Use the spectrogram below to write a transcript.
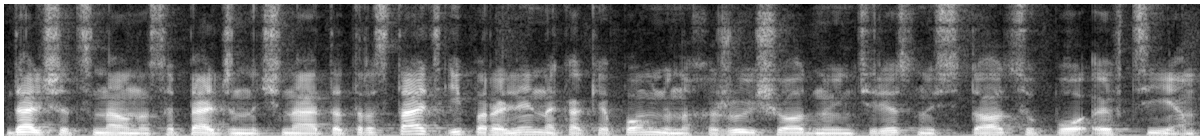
Дальше цена у нас опять же начинает отрастать и параллельно, как я помню, нахожу еще одну интересную ситуацию по FTM.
